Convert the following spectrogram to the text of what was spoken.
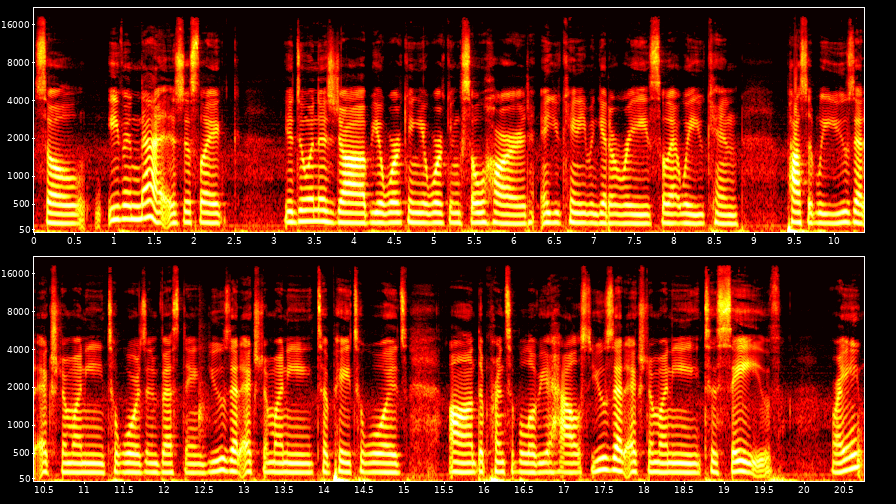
So even that is just like you're doing this job, you're working, you're working so hard, and you can't even get a raise. So that way you can possibly use that extra money towards investing, use that extra money to pay towards uh, the principal of your house, use that extra money to save, right?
